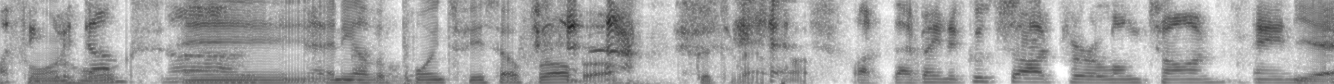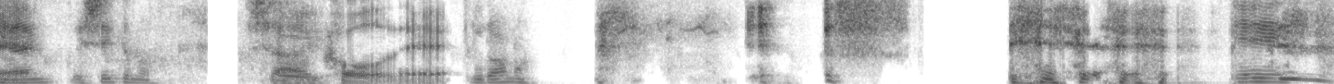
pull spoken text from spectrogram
Hawthorn we're. Hawks. No, and any no other points for yourself, Rob? Or oh, good to wrap up. like they've been a good side for a long time, and Yeah. you know, we're sick of them. So we'll call it good on them. Yeah,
